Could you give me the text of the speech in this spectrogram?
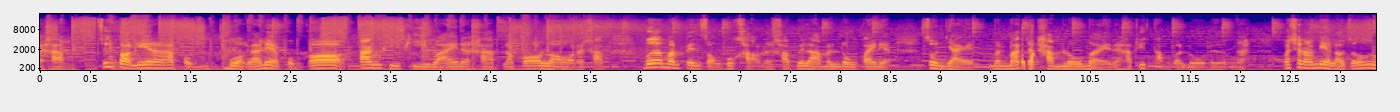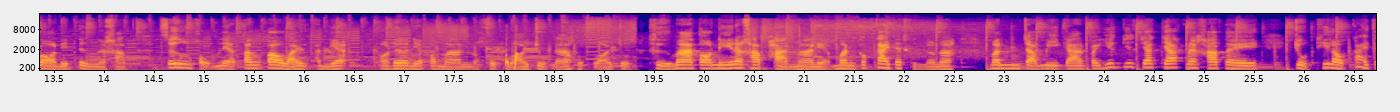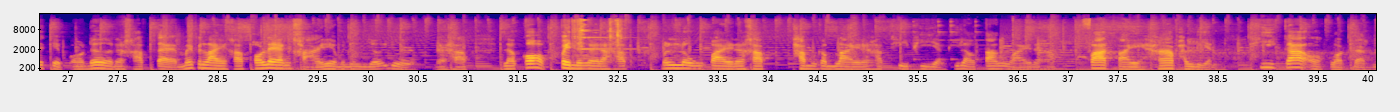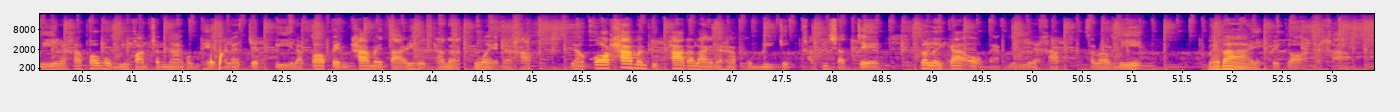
นะครับ ซึ่งตอนนี้นะครับผมบวกแล้วเนี่ยผมก็ตั้ง TP ไว้นะครับ แล้วก็รอนะครับ เมื่อมันเป็น2ภูเขานะครับ เวลามันลงไปเนี่ย ส่วนใหญ่มันมักจะทำโลใหม่นะครับ ที่ต่ำกว่าโลเดิมนะ เพราะฉะนั้นเนี่ยเราจะต้องรอนิดนึงนะครับ ซึ่งผมเนี่ยตั้งเป้าไว้อันเนี้ย ออเดอร์เนี้ยประมาณ 600 จุดนะ 600 จุด ถือมาตอนนี้นะครับผ่านมาเนี่ยมันก็ใกล้จะถึงแล้วนะมันจะมีการไปยึกยึกยักยักนะครับในจุดที่เราใกล้จะเก็บออเดอร์นะครับ แต่ไม่เป็นไรครับ เพราะแรงขายเนี่ยมันยังเยอะอยู่นะครับ แล้วก็เป็นยังไงล่ะครับ มันลงไปนะครับทำกำไรนะครับ TP อย่างที่เราตั้งไว้นะครับ ฟาดไป 5,000 เหรียญ ที่กล้าออกหลอดแบบนี้นะครับเพราะผมมีความชำนาญผมเทรดมาแล้ว 7 ปี แล้วก็เป็นท่าไม้ตายที่ผมถนัดด้วยนะครับ แล้วก็ถ้ามันผิดพลาดอะไรนะครับ ผมมีจุดคัดที่ชัดเจน ก็เลยกล้าออกแบบนี้นะครับสำหรับนนี้บ๊ายบายไปก่อนนะครับ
